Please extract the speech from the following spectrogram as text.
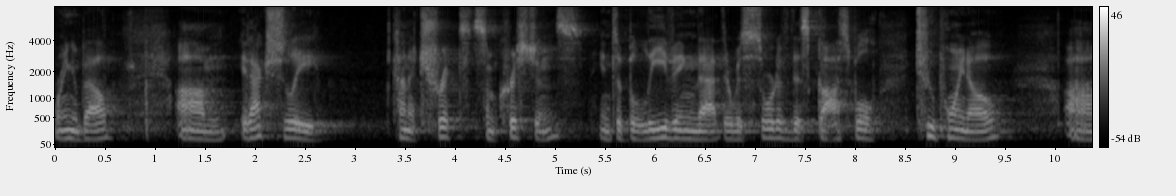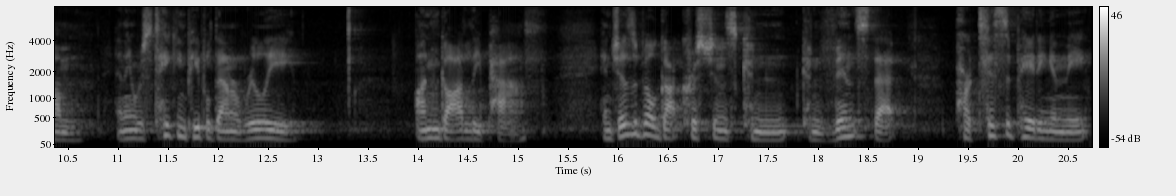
ring a bell? Um, it actually kind of tricked some Christians into believing that there was sort of this gospel 2.0. Um, and it was taking people down a really ungodly path. And Jezebel got Christians con- convinced that participating in the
